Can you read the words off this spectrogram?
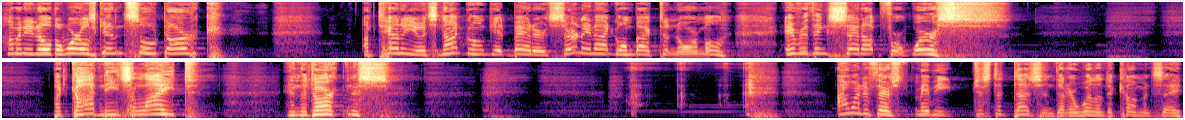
How many know the world's getting so dark? I'm telling you, it's not going to get better. It's certainly not going back to normal. Everything's set up for worse. But God needs light in the darkness. I wonder if there's maybe just a dozen that are willing to come and say,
